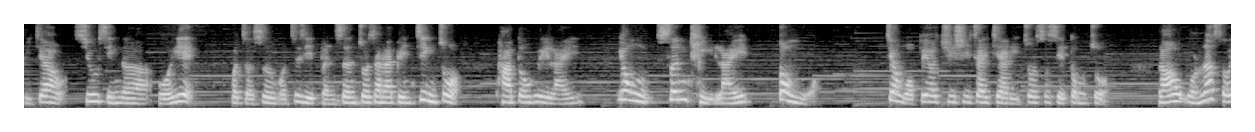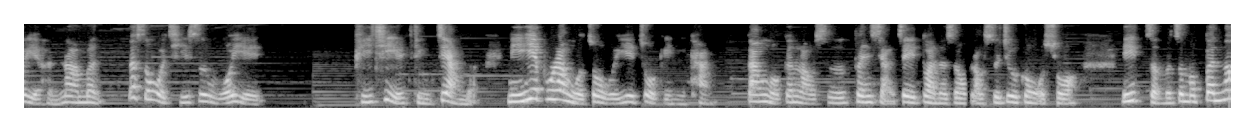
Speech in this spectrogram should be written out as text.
比较修行的活业，或者是我自己本身坐在那边静坐，他都会来用身体来动我，叫我不要继续在家里做这些动作。然后我那时候也很纳闷，那时候我其实我也脾气也挺犟的，你越不让我做，我越做给你看。当我跟老师分享这一段的时候，老师就跟我说：“你怎么这么笨呢？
